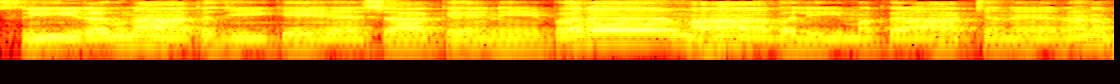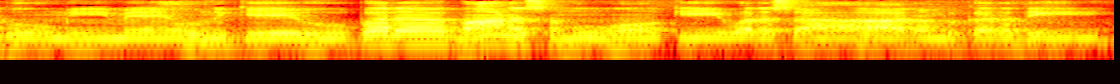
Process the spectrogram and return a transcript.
श्री रघुनाथ जी के ऐसा कहने पर महाबली मकराक्ष ने रणभूमि में उनके ऊपर बाण समूहों की वर्षा आरंभ कर दी।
